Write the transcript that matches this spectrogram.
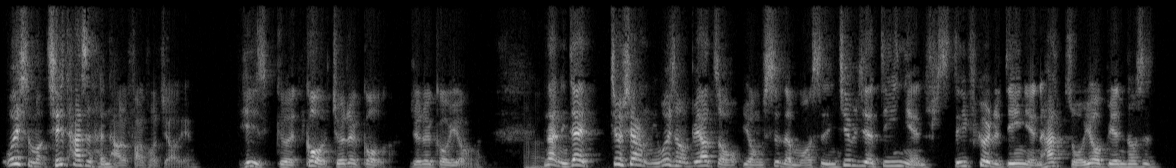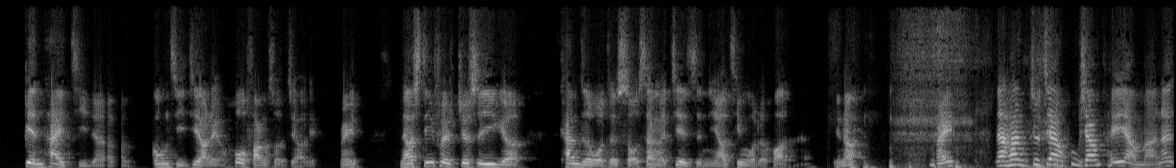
为什么？其实他是很好的防守教练，He's good，够，绝对够了，绝对够用了。Uh. 那你在就像你为什么不要走勇士的模式？你记不记得第一年 Steve Kerr 的第一年，他左右边都是变态级的攻击教练或防守教练，没、right?？然后 Steve Kerr 就是一个看着我的手上的戒指，你要听我的话的，You know？哎、right?，那他们就这样互相培养嘛，那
